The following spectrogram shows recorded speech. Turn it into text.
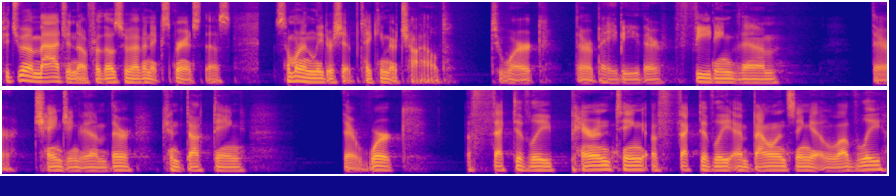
Could you imagine, though, for those who haven't experienced this, someone in leadership taking their child to work, they're a baby, they're feeding them, they're changing them, they're conducting their work effectively, parenting effectively, and balancing it lovely,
